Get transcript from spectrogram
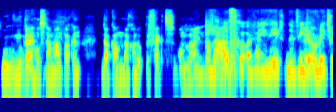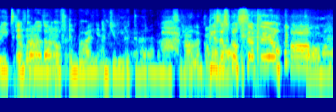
hoe moet ik dat in godsnaam aanpakken. Dat kan, dat kan ook perfect online. Dat Ja, of georganiseerd een video retreat in Ja, Canada ja. of in Bali en je leert het daar aan de mensen. Ja. Wel een businessconcept. Kan Oh, allemaal.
